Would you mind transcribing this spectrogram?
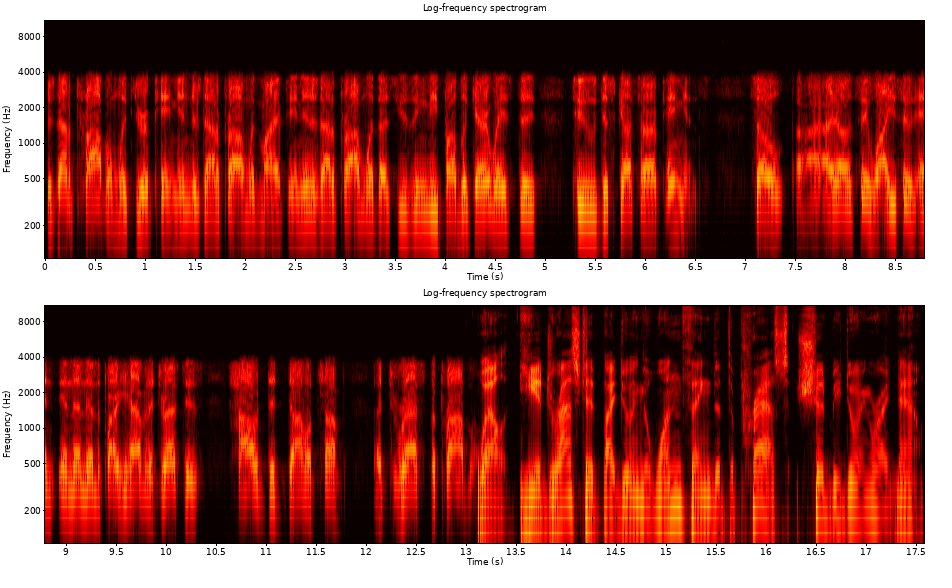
There's not a problem with your opinion. There's not a problem with my opinion. There's not a problem with us using the public airways to to discuss our opinions. So uh, I don't say why you say, and, and then, then the part you haven't addressed is how did Donald Trump address the problem? Well, he addressed it by doing the one thing that the press should be doing right now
